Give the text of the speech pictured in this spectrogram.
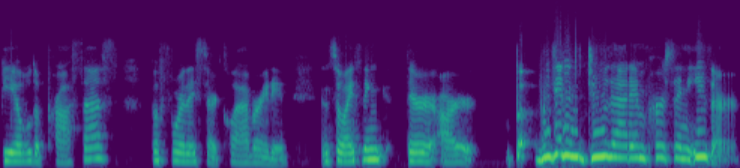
be able to process before they start collaborating. And so i think there are but we didn't do that in person either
